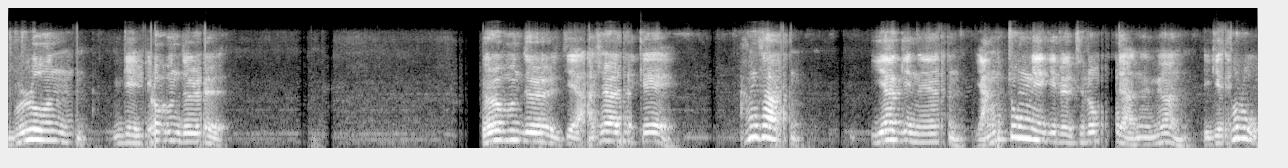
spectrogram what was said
물론 이게 여러분들 여러분들 이제 아셔야 될 게 항상 이야기는 양쪽 얘기를 들어보지 않으면 이게 서로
